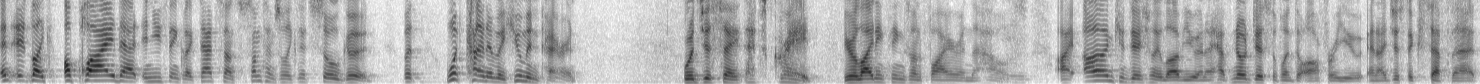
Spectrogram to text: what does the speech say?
And it, like apply that, and you think like that sounds. Sometimes like that's so good. But what kind of a human parent would just say, "That's great. You're lighting things on fire in the house. I unconditionally love you, and I have no discipline to offer you, and I just accept that."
